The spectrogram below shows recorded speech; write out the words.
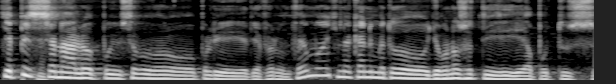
Και επίσης ένα άλλο που πιστεύω πολύ ενδιαφέρον θέμα έχει να κάνει με το γεγονός ότι από τους.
